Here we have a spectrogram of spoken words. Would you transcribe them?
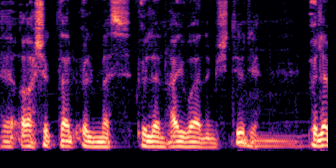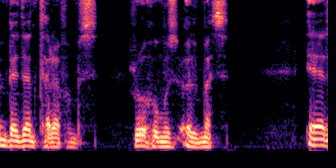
e, aşıklar ölmez. Ölen hayvan imiş diyor ya. Ölen beden tarafımız. Ruhumuz ölmez. Eğer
